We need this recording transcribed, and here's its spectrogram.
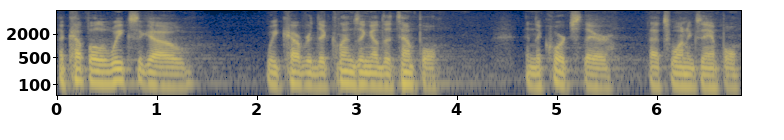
A couple of weeks ago, we covered the cleansing of the temple and the courts there. That's one example.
